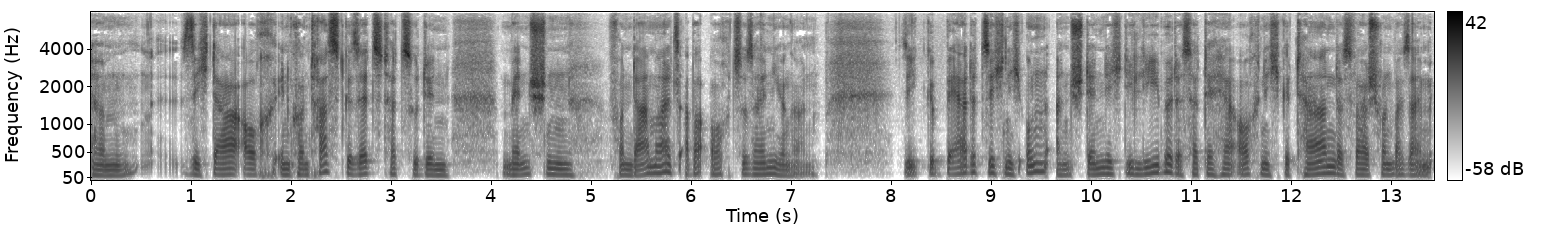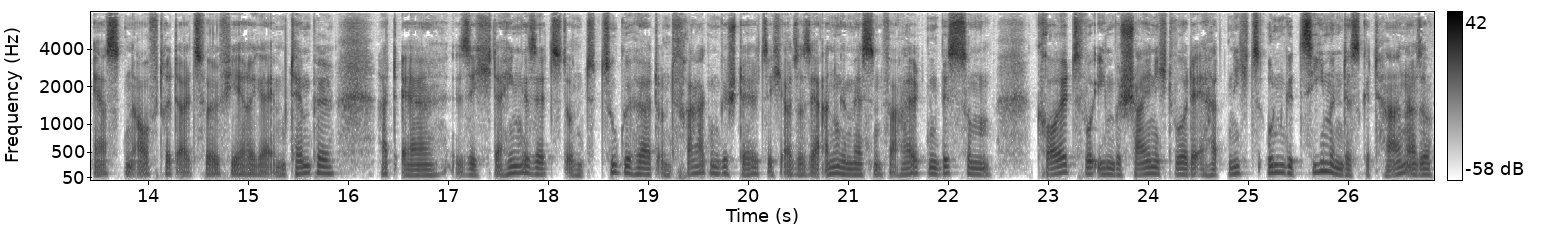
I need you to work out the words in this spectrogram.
ähm, sich da auch in Kontrast gesetzt hat zu den Menschen von damals, aber auch zu seinen Jüngern. Sie gebärdet sich nicht unanständig, die Liebe, das hat der Herr auch nicht getan. Das war schon bei seinem ersten Auftritt als Zwölfjähriger im Tempel, hat er sich dahingesetzt und zugehört und Fragen gestellt, sich also sehr angemessen verhalten, bis zum Kreuz, wo ihm bescheinigt wurde, er hat nichts Ungeziemendes getan, also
